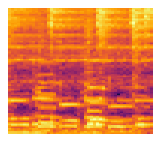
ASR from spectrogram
¡Gracias!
